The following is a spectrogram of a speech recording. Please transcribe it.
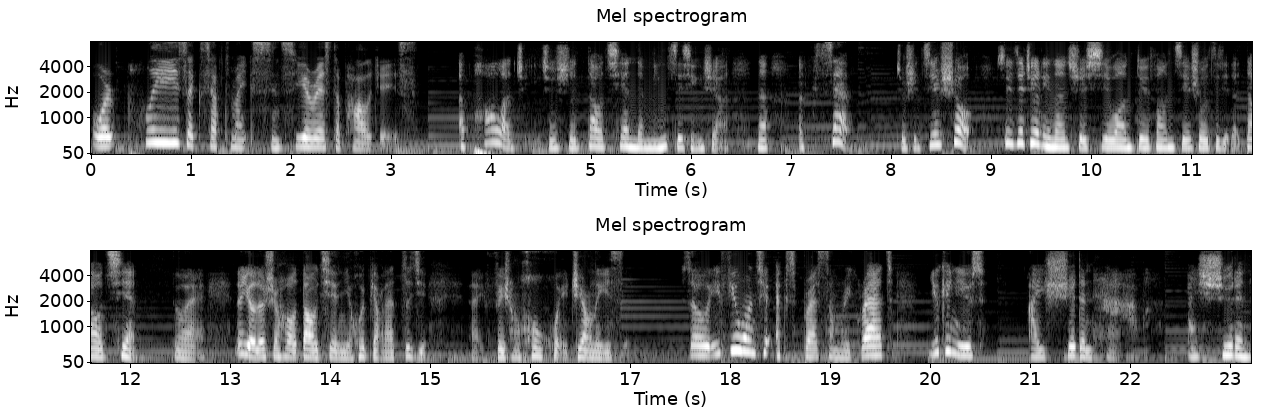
or please accept my sincerest apologies. Apology 就是道歉的名词形式啊，那 accept 就是接受，所以在这里呢是希望对方接受自己的道歉。 对，那有的时候道歉也会表达自己，哎，非常后悔这样的意思。So if you want to express some regret, you can use I shouldn't have. I shouldn't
